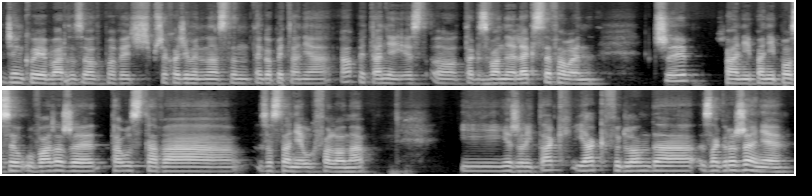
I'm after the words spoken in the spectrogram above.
Dziękuję bardzo za odpowiedź. Przechodzimy do następnego pytania, a pytanie jest o tak zwany Lex TVN. Czy pani, pani poseł uważa, że ta ustawa zostanie uchwalona? I jeżeli tak, jak wygląda zagrożenie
